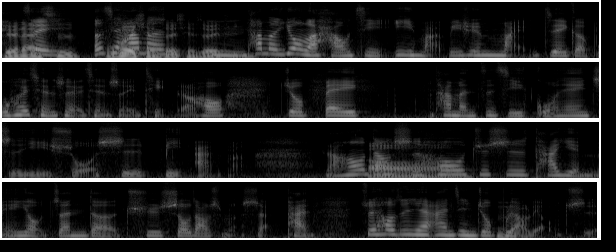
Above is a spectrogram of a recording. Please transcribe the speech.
原来是而且他们潜水艇，他们用了好几亿嘛，必须买这个不会潜水的潜水艇，然后就被他们自己国内质疑说是避案嘛，然后当时候哦。就是他也没有真的去受到什么审判，最后这件案件就不了了之。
